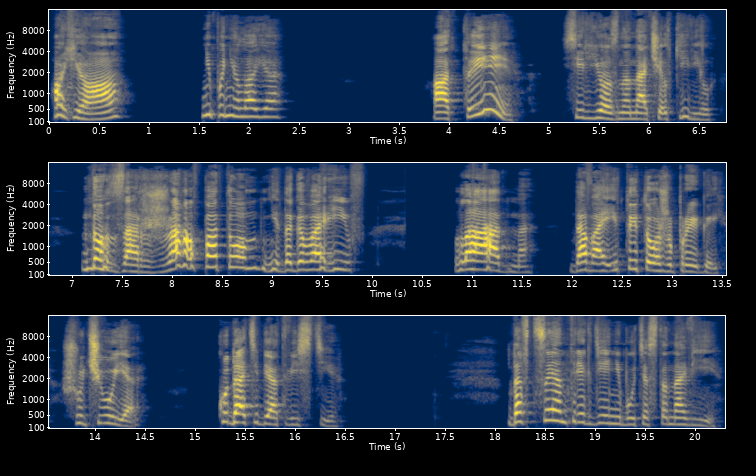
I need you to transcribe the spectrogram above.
«А я?» – не поняла я. «А ты?» – серьезно начал Кирилл, но заржал потом, не договорив. «Ладно, давай и ты тоже прыгай, шучу я. Куда тебя отвезти?» «Да в центре где-нибудь останови»,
